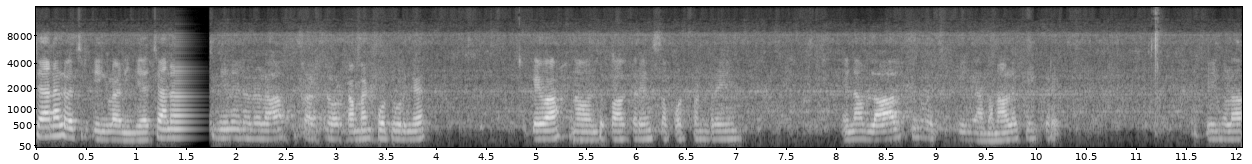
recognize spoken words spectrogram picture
சேனல் வச்சுருக்கீங்களா நீங்கள் சேனல் என்னோடய லாஸ்ட் ஷார்ட்டில் ஒரு கமெண்ட் போட்டு விடுங்க. ஓகேவா நான் வந்து பார்க்குறேன் சப்போர்ட் பண்ணுறேன் ஏன்னா விளாக்ஸ்னு வச்சுருக்கீங்க அதனால் கேட்குறேன் ஓகேங்களா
